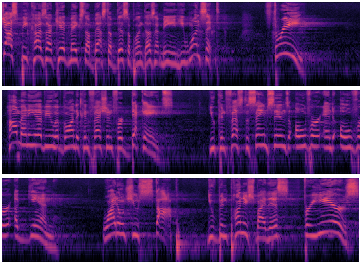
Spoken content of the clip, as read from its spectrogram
just because a kid makes the best of discipline doesn't mean he wants it. Three, how many of you have gone to confession for decades? You confess the same sins over and over again. Why don't you stop? You've been punished by this for years.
